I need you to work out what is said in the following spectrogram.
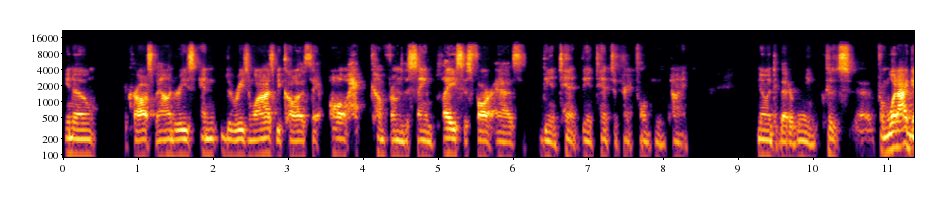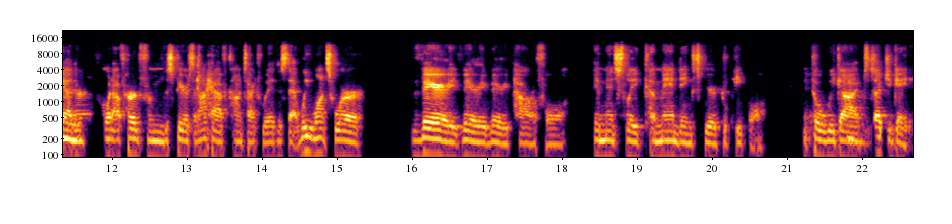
you know, across boundaries. And the reason why is because they all come from the same place as far as the intent, the intent to transform humankind know into better being. Because uh, from what I gather, mm-hmm. what I've heard from the spirits that I have contact with is that we once were very, very, very powerful, immensely commanding spiritual people until we got mm-hmm. subjugated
